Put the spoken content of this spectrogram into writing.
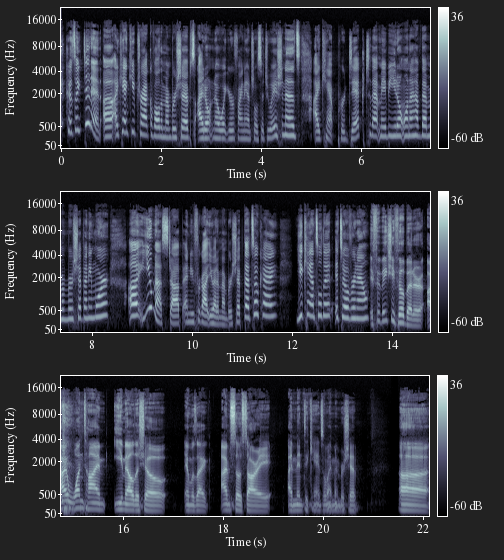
because I didn't. Uh, I can't keep track of all the memberships. I don't know what your financial situation is. I can't predict that maybe you don't want to have that membership anymore. Uh, you messed up and you forgot you had a membership. That's okay. You canceled it. It's over now. If it makes you feel better, I one time emailed the show and was like, "I'm so sorry. I meant to cancel my membership. Uh,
